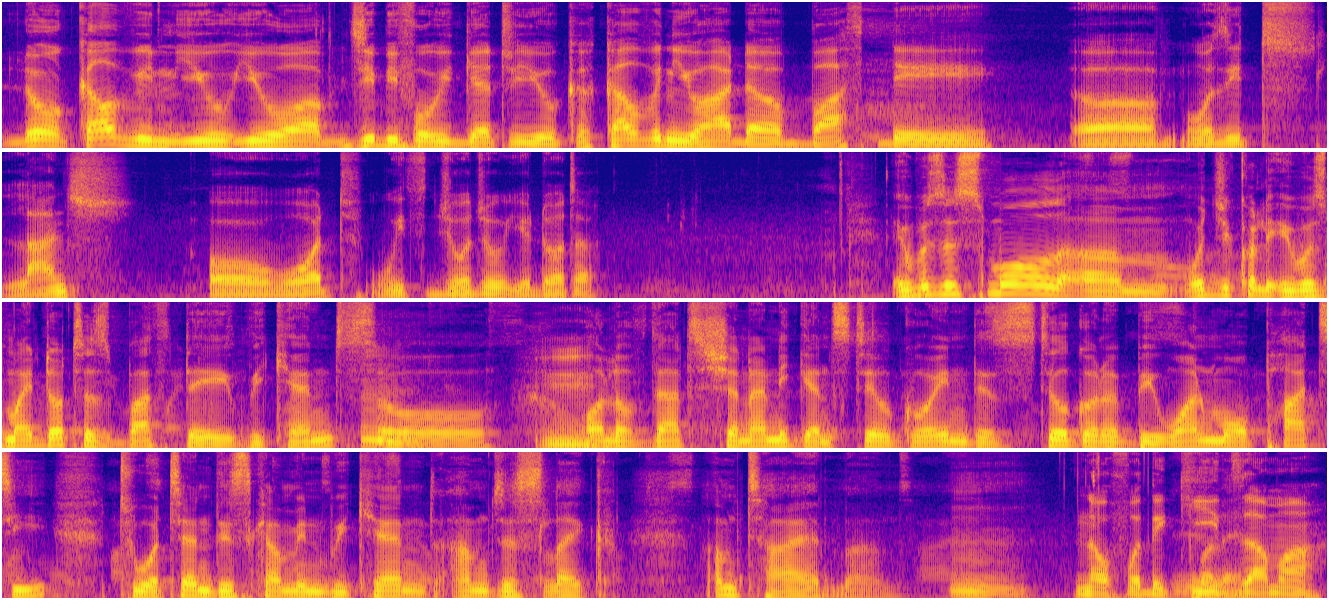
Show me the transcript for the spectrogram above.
No, Calvin, you you uh, G. Before we get to you, Ca- Calvin, you had a birthday. Uh, was it lunch or what with Jojo, your daughter? It was a small, um, what do you call it? It was my daughter's birthday weekend, so all of that shenanigans still going. There's still gonna be one more party to attend this coming weekend. I'm just like, I'm tired, man. No, for the kids, Ama.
